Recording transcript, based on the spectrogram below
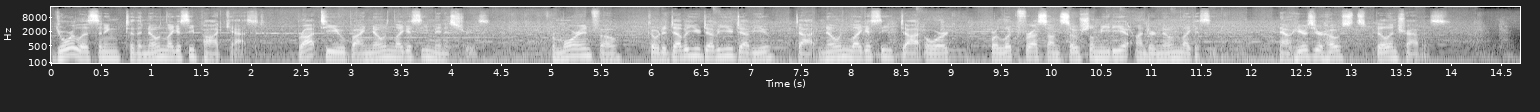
You're listening to the Known Legacy Podcast, brought to you by Known Legacy Ministries. For more info, go to www.knownlegacy.org or look for us on social media under Known Legacy. Now, here's your hosts, Bill and Travis.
